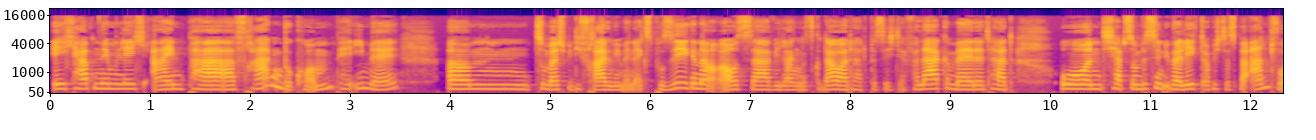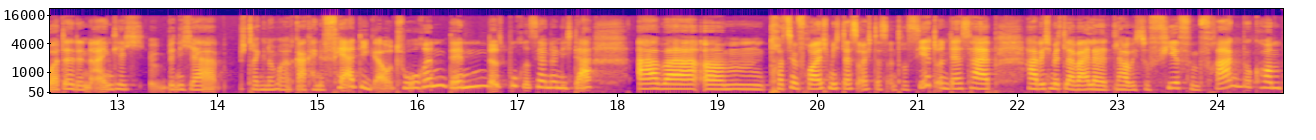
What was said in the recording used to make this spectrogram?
Ich habe nämlich ein paar Fragen bekommen per E-Mail ähm, zum Beispiel die Frage, wie mein Exposé genau aussah, wie lange das gedauert hat, bis sich der Verlag gemeldet hat. Und ich habe so ein bisschen überlegt, ob ich das beantworte, denn eigentlich bin ich ja streng genommen gar keine fertige Autorin, denn das Buch ist ja noch nicht da. Aber ähm, trotzdem freue ich mich, dass euch das interessiert und deshalb habe ich mittlerweile, glaube ich, so vier, fünf Fragen bekommen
